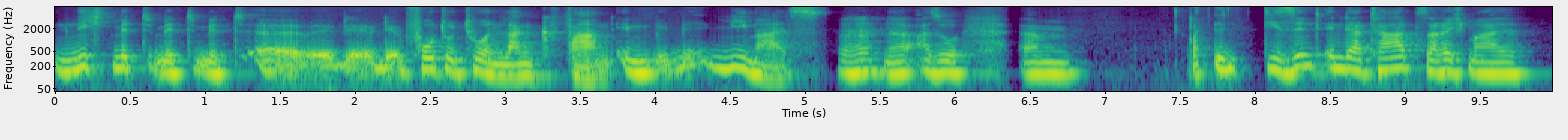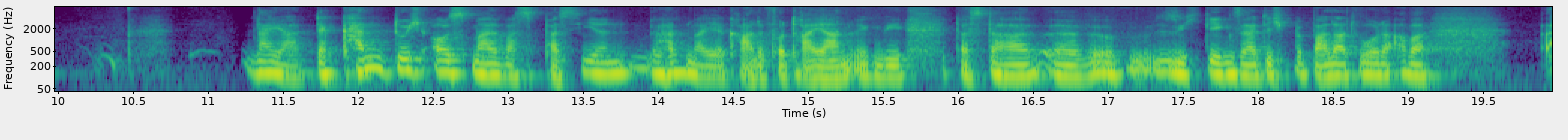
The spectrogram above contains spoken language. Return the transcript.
nicht mit, mit, mit äh, Fototouren langfahren, Im, niemals. Mhm. Ne? Also ähm, die sind in der Tat, sag ich mal, naja, da kann durchaus mal was passieren. Hatten wir ja gerade vor drei Jahren irgendwie, dass da äh, sich gegenseitig beballert wurde. Aber äh,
